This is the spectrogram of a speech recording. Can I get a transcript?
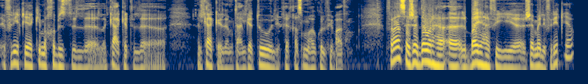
افريقيا كما خبز الكعكة الكعكة نتاع الجاتو اللي قسموها كل في بعضهم. فرنسا جا دورها آه، بيها في شمال إفريقيا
